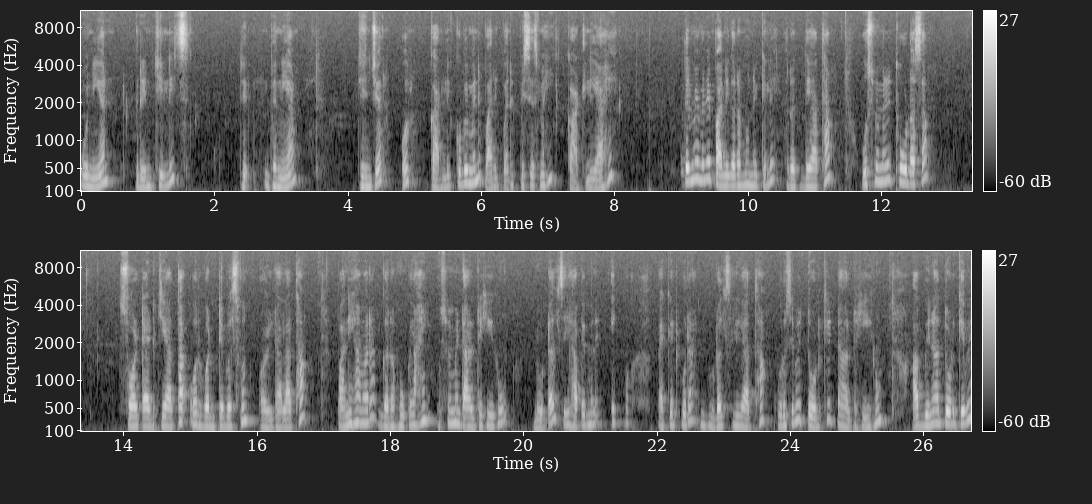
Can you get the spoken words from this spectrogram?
ओनियन ग्रीन चिलीज धनिया, जिंजर और गार्लिक को भी मैंने बारीक बारीक पीसेस में ही काट लिया है। तेल में मैंने पानी गर्म होने के लिए रख दिया था। उसमें मैंने थोड़ा सा सॉल्ट ऐड किया था और वन टेबल स्पून ऑयल डाला था। पानी हमारा गर्म हो गया है। उसमें मैं डाल रही हूँ नूडल्स यहाँ पे मैंने एक पैकेट पूरा नूडल्स लिया था और उसे मैं तोड़ के डाल रही हूँ। आप बिना तोड़ के भी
